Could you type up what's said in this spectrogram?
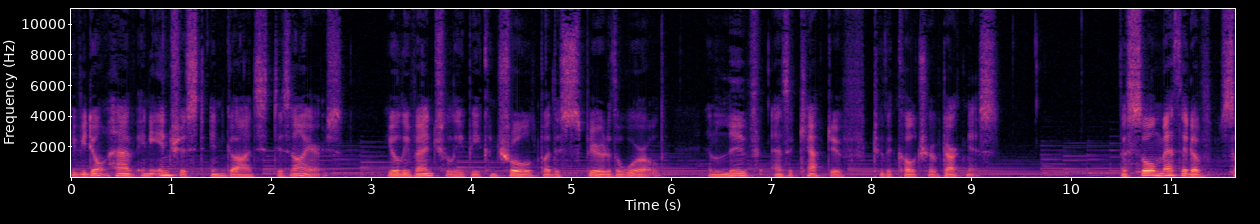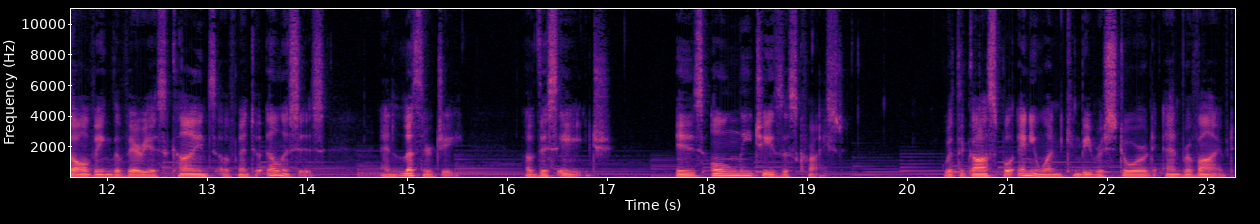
if you don't have any interest in God's desires, you'll eventually be controlled by the spirit of the world and live as a captive to the culture of darkness. The sole method of solving the various kinds of mental illnesses and lethargy of this age is only Jesus Christ. With the gospel, anyone can be restored and revived.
